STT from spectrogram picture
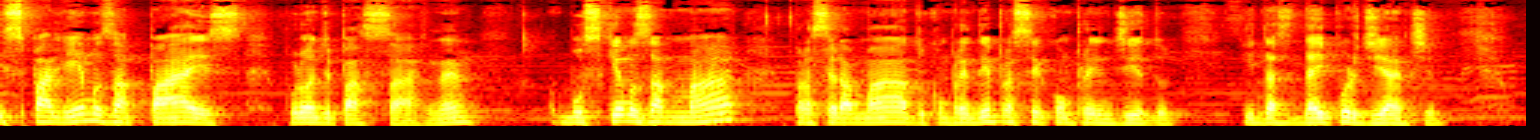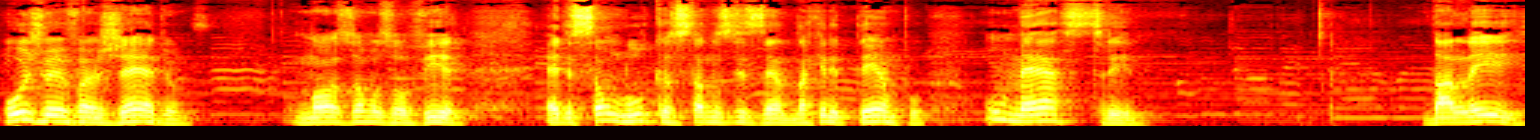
espalhemos a paz por onde passar, né? Busquemos amar para ser amado, compreender para ser compreendido e da- daí por diante. Hoje o Evangelho nós vamos ouvir é de São Lucas, está nos dizendo, naquele tempo, um mestre da lei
